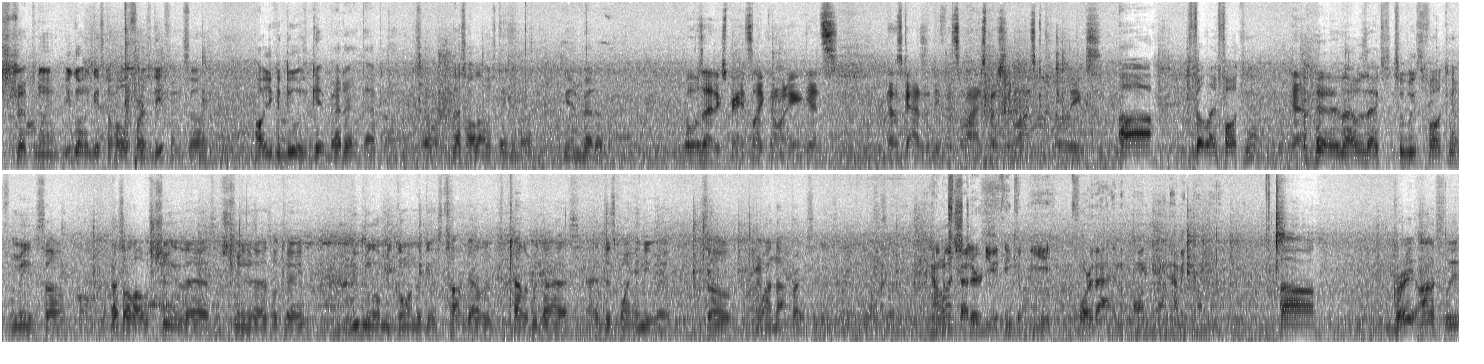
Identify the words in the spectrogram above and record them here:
Stripling. You're going against the whole first defense. So all you can do is get better at that point. So that's all I was thinking about, getting better. What was that experience like going against those guys at the defensive line, especially the last couple of weeks? Uh, felt like fall camp. Yeah. that was actually two weeks fall camp for me. So that's all I was treating it as. I was treating it as okay. We've been gonna be going against top caliber, caliber guys at this point anyway. So why not practice against them anyway? So. how much better do you think you'll be for that in the long run, How done that? Uh, great, honestly.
